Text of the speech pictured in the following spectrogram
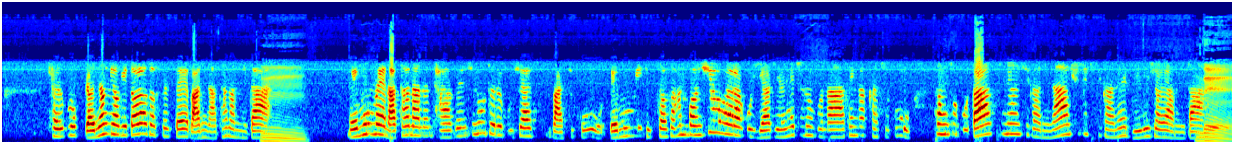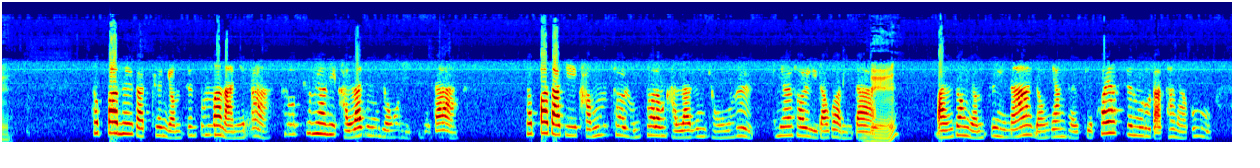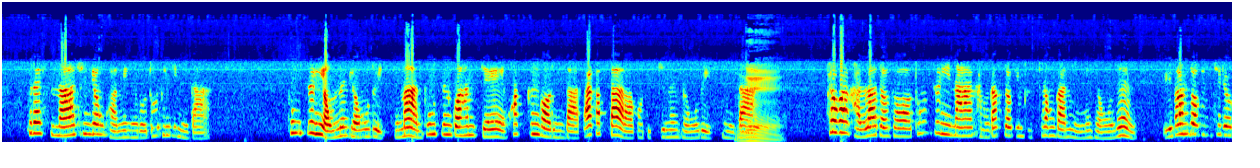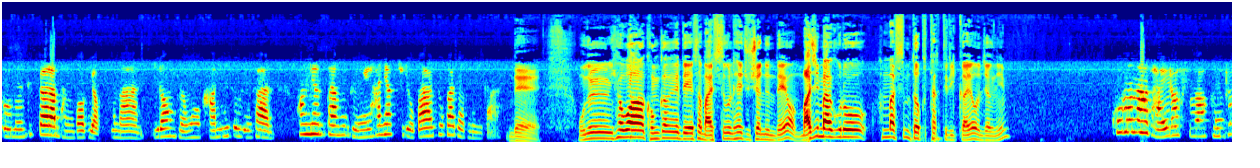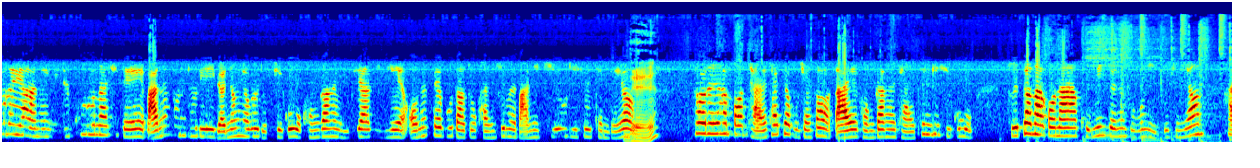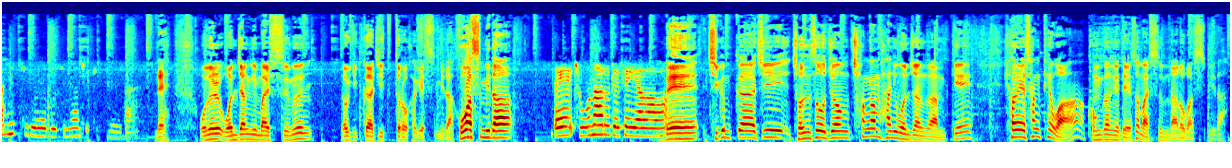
결국 면역력이 떨어졌을 때 많이 나타납니다. 음. 내 몸에 나타나는 작은 신호들을 무시하지 마시고 내 몸이 지쳐서 한번 쉬어가라고 이야기를 해주는구나 생각하시고 평소보다 수면 시간이나 휴식 시간을 늘리셔야 합니다. 네. 혓바늘 같은 염증뿐만 아니라 혀 표면이 갈라지는 경우도 있습니다. 혓바닥이 가뭄철 눈처럼 갈라진 경우를 빈혈설이라고 합니다. 네. 만성 염증이나 영양 결핍, 허약증으로 나타나고 스트레스나 신경 과민으로도 생깁니다. 통증이 없는 경우도 있지만 통증과 함께 화끈거린다, 따갑다라고 느끼는 경우도 있습니다. 네. 혀가 갈라져서 통증이나 감각적인 불편감이 있는 경우는 일반적인 치료로는 특별한 방법이 없지만 이런 경우 가미소요산, 황련탕 등의 한약 치료가 효과적입니다. 네. 오늘 혀와 건강에 대해서 말씀을 해 주셨는데요. 마지막으로 한 말씀 더 부탁드릴까요, 원장님? 코로나 바이러스와 공존해야 하는 위드 코로나 시대에 많은 분들이 면역력을 높이고 건강을 유지하기 위해 어느 때보다도 관심을 많이 기울이실 텐데요. 네. 혀를 한번 잘 살펴보셔서 나의 건강을 잘 챙기시고 불편하거나 고민되는 부분이 있으시면 한의 치료해 보시면 좋겠습니다. 오늘 원장님 말씀은 여기까지 듣도록 하겠습니다. 고맙습니다. 네, 좋은 하루 되세요. 네. 지금까지 전소정 청암 한의원장과 함께 혀의 상태와 건강에 대해서 말씀 나눠봤습니다.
